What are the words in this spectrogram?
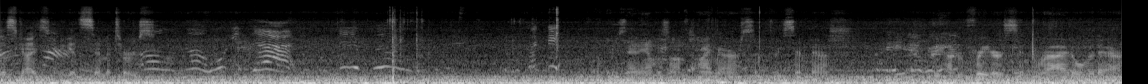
this guy's gonna get cemeteries. Oh, There's that Amazon Prime Air 737-300 freighter sitting right over there.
